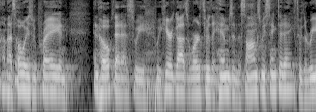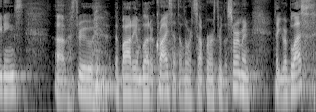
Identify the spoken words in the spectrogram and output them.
Um, as always, we pray and, and hope that as we, we hear God's word through the hymns and the songs we sing today, through the readings, um, through the body and blood of Christ at the Lord's Supper, through the sermon, that you are blessed,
